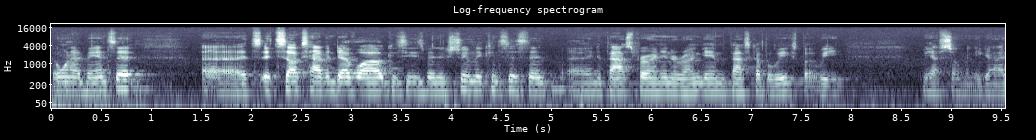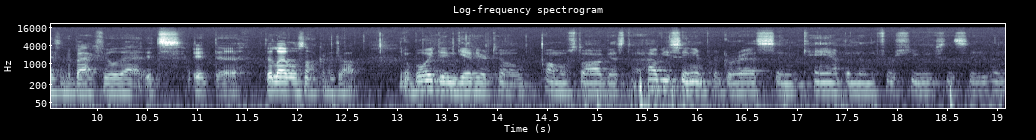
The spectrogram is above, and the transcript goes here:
they want to advance it. Uh, it's it sucks having Devwah Whaley because he's been extremely consistent uh, in the pass pro and in the run game the past couple of weeks. But we we have so many guys in the backfield that it's it uh, the level's not going to drop. You know, Boyd didn't get here till almost August. How have you seen him progress in camp and then the first few weeks of the season?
